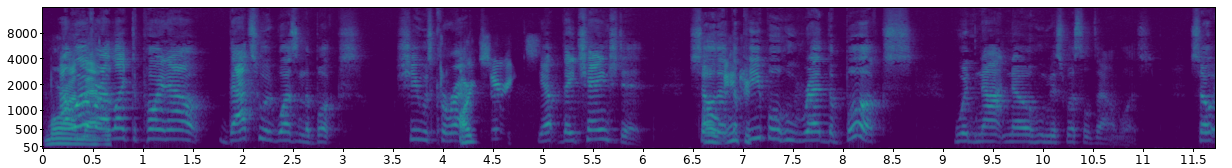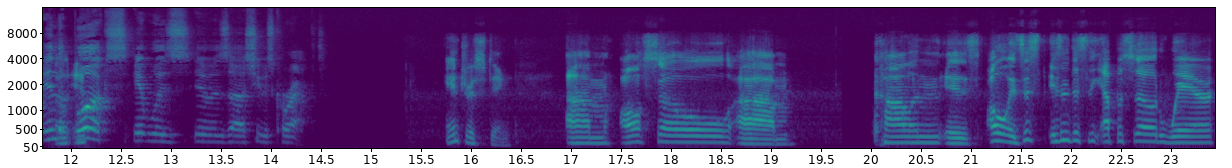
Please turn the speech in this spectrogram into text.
More on However, that. I'd like to point out that's who it was in the books. She was correct. Are you serious? Yep, they changed it so Oh, that the people who read the books would not know who Miss Whistledown was. So in the Oh, books, it was it was uh, she was correct. Interesting. Um, also, um, Colin is. Oh, is this? Isn't this the episode where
